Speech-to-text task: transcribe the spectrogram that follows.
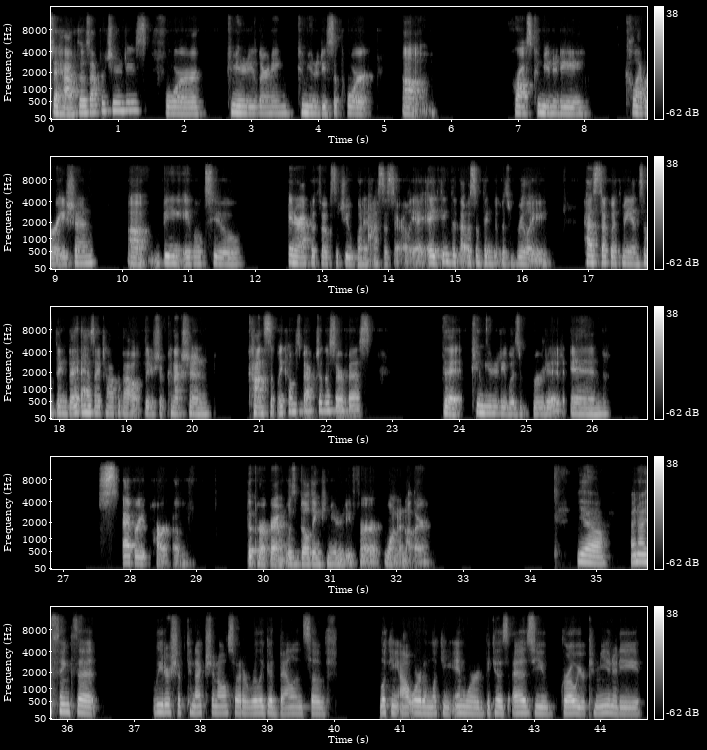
to have those opportunities for community learning, community support, um, cross community collaboration, uh, being able to interact with folks that you wouldn't necessarily. I, I think that that was something that was really has stuck with me and something that as I talk about leadership connection constantly comes back to the surface that community was rooted in every part of the program was building community for one another. Yeah. And I think that leadership connection also had a really good balance of looking outward and looking inward because as you grow your community,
